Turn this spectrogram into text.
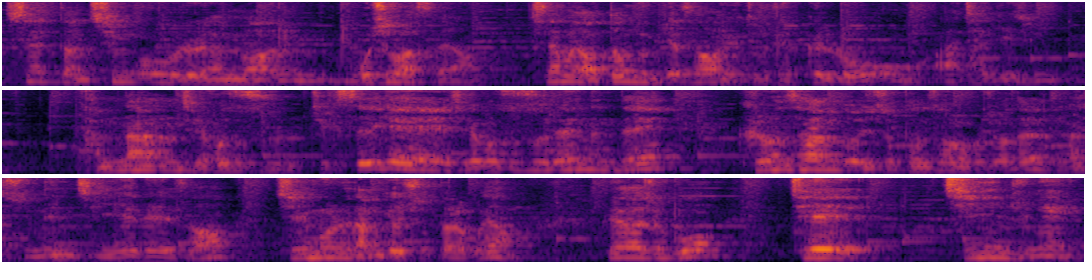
친했던 친구를 한번 모셔왔어요. 지난번에 어떤 분께서 유튜브 댓글로 아 자기 지금 담낭 제거 수술, 즉 쓸개 제거 수술을 했는데 그런 사람도 이제 전성을 보조원 다이어트를 할 수 있는지에 대해서 질문을 남겨주셨더라고요. 그래가지고 제 지인 중에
